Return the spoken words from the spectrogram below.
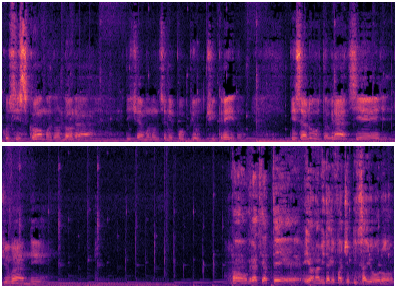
così scomodo, allora diciamo non se ne può più, ci credo. Ti saluto, grazie Giovanni. No, grazie a te. Io ho una vita che faccio il pizzaiolo.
